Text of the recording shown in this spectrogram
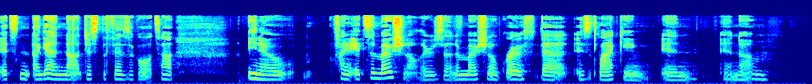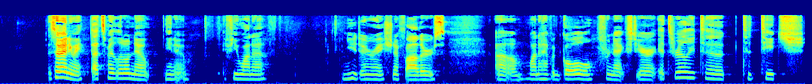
it's again not just the physical. It's not, you know, it's emotional. There's an emotional growth that is lacking in in um. So anyway, that's my little note. You know, if you want a new generation of fathers, um, want to have a goal for next year, it's really to to teach.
